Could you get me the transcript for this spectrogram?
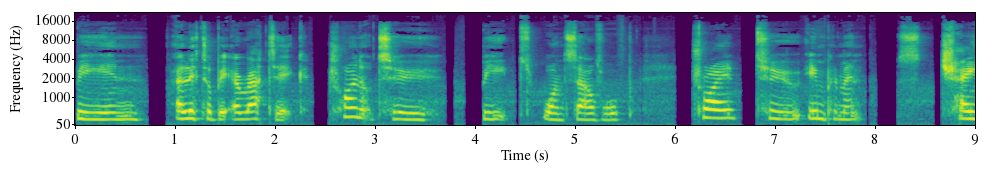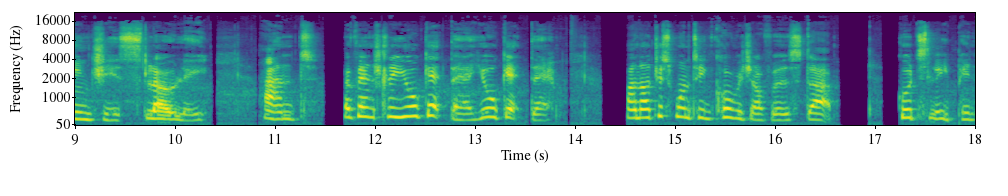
being a little bit erratic, try not to beat oneself up. Try to implement changes slowly and eventually you'll get there. You'll get there. And I just want to encourage others that good sleeping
